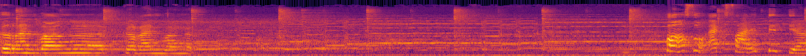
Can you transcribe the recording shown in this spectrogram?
keren banget keren banget. Langsung excited ya.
